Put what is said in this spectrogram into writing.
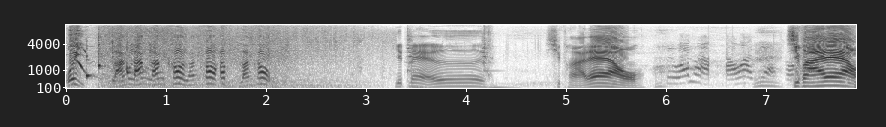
โอ้ยหลังหลังหลังเข้าหลังเข้าครับหลังเข้ายึดแม่เอ้ยชิบหายแล้วคือว่าถามว่าเนี่ยชิบหายแล้ว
